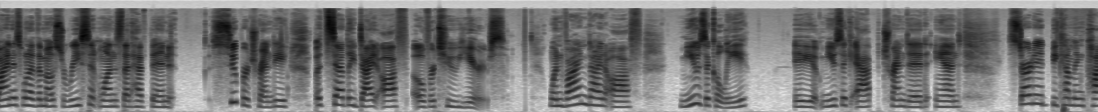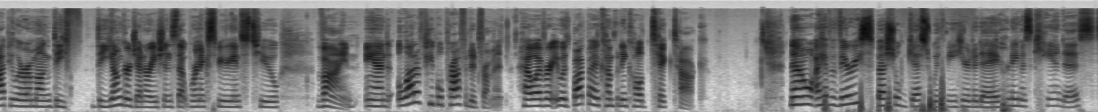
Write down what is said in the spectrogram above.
Vine is one of the most recent ones that have been super trendy, but sadly died off over two years. When Vine died off, Musical.ly, a music app trended and started becoming popular among the the younger generations that weren't experienced to Vine, and a lot of people profited from it. However, it was bought by a company called TikTok. Now, I have a very special guest with me here today. Her name is Candace.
